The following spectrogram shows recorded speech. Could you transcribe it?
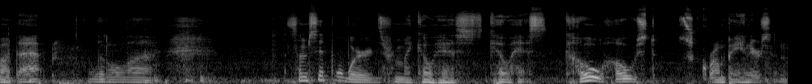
About that? A little, uh, some simple words from my co-host, co-host, co-host Scrump Anderson.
